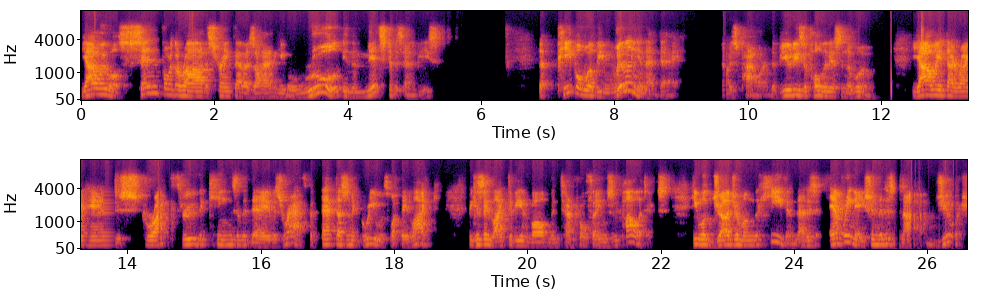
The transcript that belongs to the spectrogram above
Yahweh will send for the rod of strength out of Zion. He will rule in the midst of his enemies. The people will be willing in that day of his power, the beauties of holiness in the womb. Yahweh at thy right hand to strike through the kings of the day of his wrath. But that doesn't agree with what they like because they like to be involved in temporal things and politics. He will judge among the heathen, that is, every nation that is not Jewish.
